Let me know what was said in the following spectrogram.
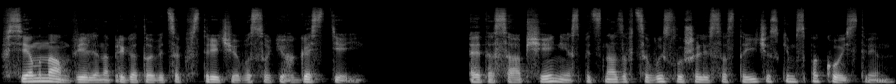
Всем нам велено приготовиться к встрече высоких гостей. Это сообщение спецназовцы выслушали со стоическим спокойствием.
